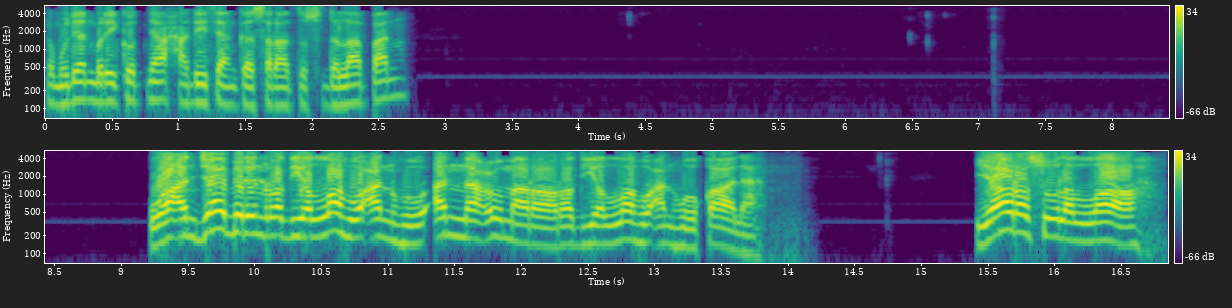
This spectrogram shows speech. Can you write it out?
Kemudian berikutnya hadis yang ke-108 وعن جابر رضي الله عنه أن عمر رضي الله عنه قال يا رسول الله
